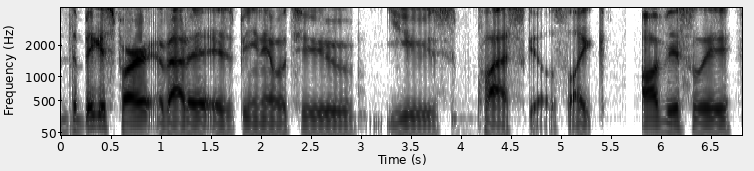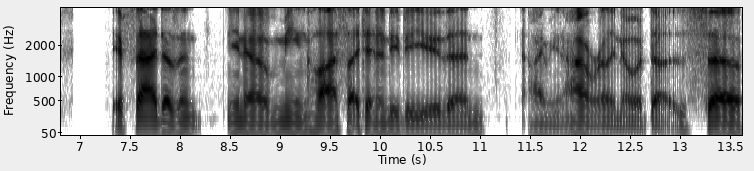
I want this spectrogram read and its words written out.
the biggest part about it is being able to use class skills. Like, obviously, if that doesn't, you know, mean class identity to you, then I mean, I don't really know what does. So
